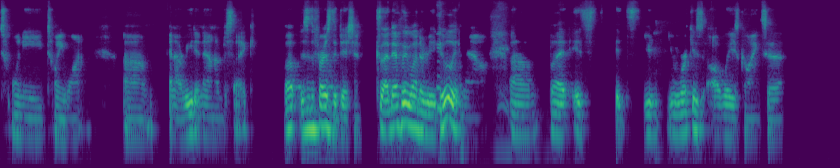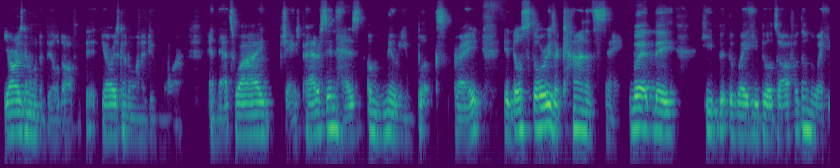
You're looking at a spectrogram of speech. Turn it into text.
2021, um, and I read it now, and I'm just like, well, this is the first edition because I definitely want to redo it now. Um, but it's it's your your work is always going to you're always going to want to build off of it. You're always going to want to do more, and that's why James Patterson has a million books, right? It, those stories are kind of the same, but they he the way he builds off of them, the way he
